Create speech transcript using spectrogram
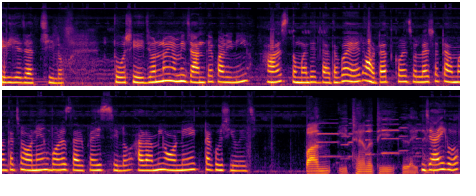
এড়িয়ে যাচ্ছিল। তো সেই জন্যই আমি জানতে পারিনি। আজ তোমাদের দাদাভাইয়ের হঠাৎ করে চলে আসাটা আমার কাছে অনেক বড় সারপ্রাইজ ছিল আর আমি অনেকটা খুশি হয়েছি. যাই হোক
